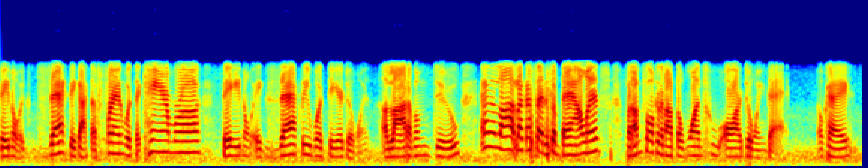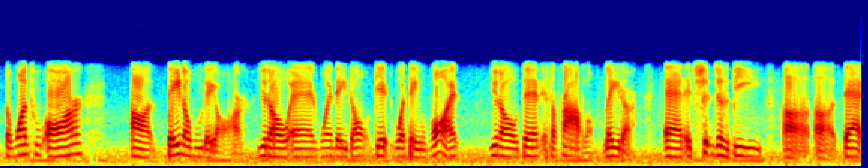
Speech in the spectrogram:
They know exact. They got the friend with the camera. They know exactly what they're doing. A lot of them do, and a lot, like I said, it's a balance. But I'm talking about the ones who are doing that. Okay, the ones who are, uh, they know who they are. You know, and when they don't get what they want, you know, then it's a problem later. And it shouldn't just be uh, uh, that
